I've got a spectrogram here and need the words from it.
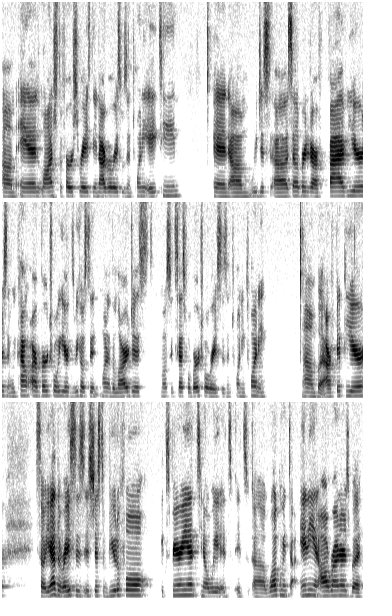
um, and launched the first race. The inaugural race was in 2018, and um, we just uh, celebrated our five years. And we count our virtual year because we hosted one of the largest, most successful virtual races in 2020. Um, but our fifth year. So yeah, the race is, is just a beautiful experience. You know, we it's it's uh, welcoming to any and all runners, but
